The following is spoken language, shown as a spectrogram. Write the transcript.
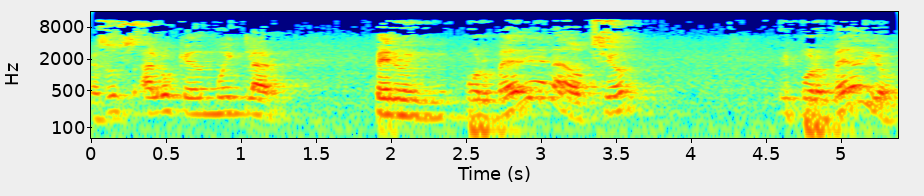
Eso es algo que es muy claro. Pero por medio de la adopción y por medio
